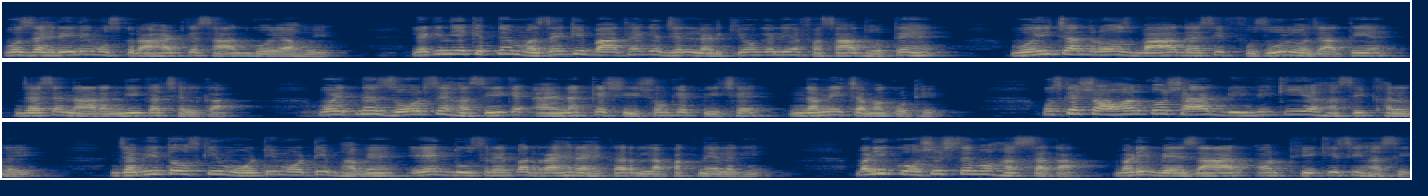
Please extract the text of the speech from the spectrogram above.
وہ زہریلی مسکراہٹ کے ساتھ گویا ہوئی۔ لیکن یہ کتنے مزے کی بات ہے کہ جن لڑکیوں کے لیے فساد ہوتے ہیں، وہی چند روز بعد ایسی فضول ہو جاتی ہیں جیسے نارنگی کا چھلکا۔ وہ اتنے زور سے ہنسی کہ اینک کے شیشوں کے پیچھے نمی چمک اٹھی۔ اس کے شوہر کو شاید بیوی کی یہ ہنسی کھل گئی۔ جبھی تو اس کی موٹی موٹی بھویں ایک دوسرے پر رہ رہ کر لپکنے لگی بڑی کوشش سے وہ ہنس سکا۔ بڑی بیزار اور پھیکی سی ہنسی،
